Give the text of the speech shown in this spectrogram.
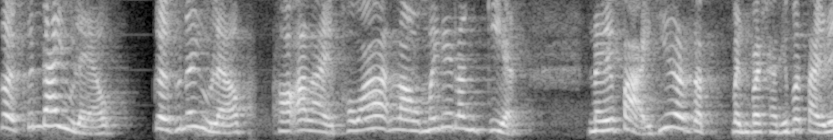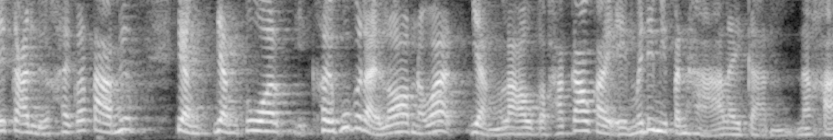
เกิดขึ้นได้อยู่แล้ว เกิดขึ้นได้อยู่แล้ว เพราะอะไรเพราะว่าเราไม่ได้รังเกียจ ในฝ่ายที่เราจะเป็นประชาธิปไตยด้วยกัน หรือใครก็ตามที่อย่างอย่างตัวเคยพูดไปหลายรอบนะว่า อย่างเรากับพรรคก้าวไกลเองไม่ได้มีปัญหาอะไรกันนะคะ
